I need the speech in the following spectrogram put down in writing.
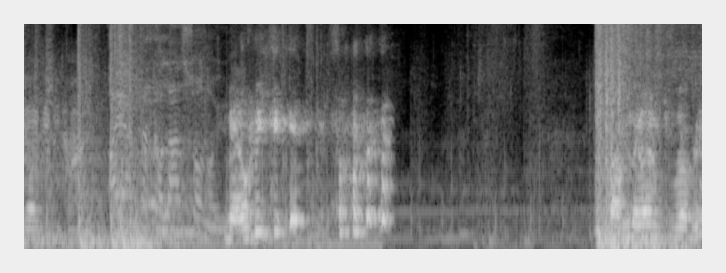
Tamam. ayakta kalan son oyuncu. B12 son. Tam B12 problem.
